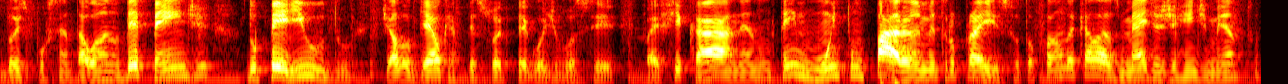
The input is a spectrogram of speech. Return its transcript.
2% ao ano, depende do período de aluguel que a pessoa que pegou de você vai ficar, né? Não tem muito um parâmetro para isso. Eu estou falando daquelas médias de rendimento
